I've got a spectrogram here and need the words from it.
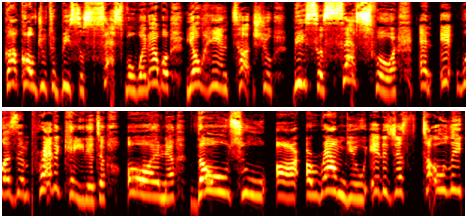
God called you to be successful. Whatever your hand touched you, be successful. And it wasn't predicated on those who are around you. It is just totally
